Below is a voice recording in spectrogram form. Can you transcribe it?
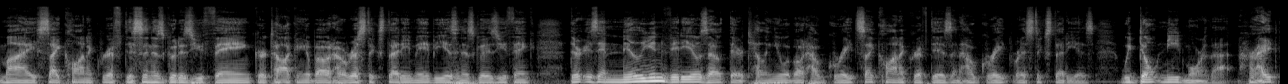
my cyclonic rift isn't as good as you think, or talking about how Rhystic Study maybe isn't as good as you think. There is a million videos out there telling you about how great cyclonic rift is and how great Rhystic Study is. We don't need more of that, right?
